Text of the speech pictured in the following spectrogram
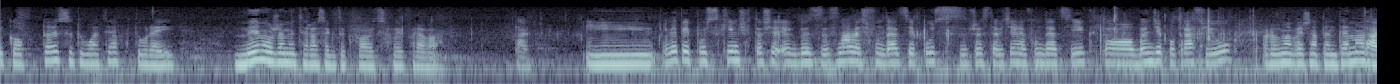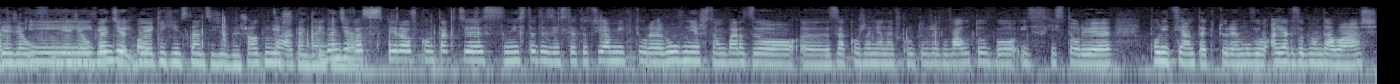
tylko to jest sytuacja, w której my możemy teraz egzekwować swoje prawa. Tak. I Lepiej pójść z kimś, kto się jakby znaleźć fundację, pójść z przedstawicielem fundacji, kto będzie potrafił rozmawiać na ten temat, Tak, wiedział, i wiedział będzie jaki, do jakich instancji się też odnieść i tak dalej. i tak będzie dalej. Was wspierał w kontakcie z, niestety z instytucjami, które również są bardzo e, zakorzenione w kulturze gwałtu, bo i z historii policjantek, które mówią, a jak wyglądałaś,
